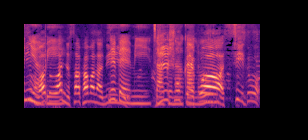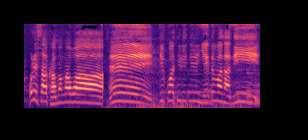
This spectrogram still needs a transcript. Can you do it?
你那边那边米咋个那个路？西都，我来啥看嘛个哇？哎，地瓜地里地里年的嘛那里？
